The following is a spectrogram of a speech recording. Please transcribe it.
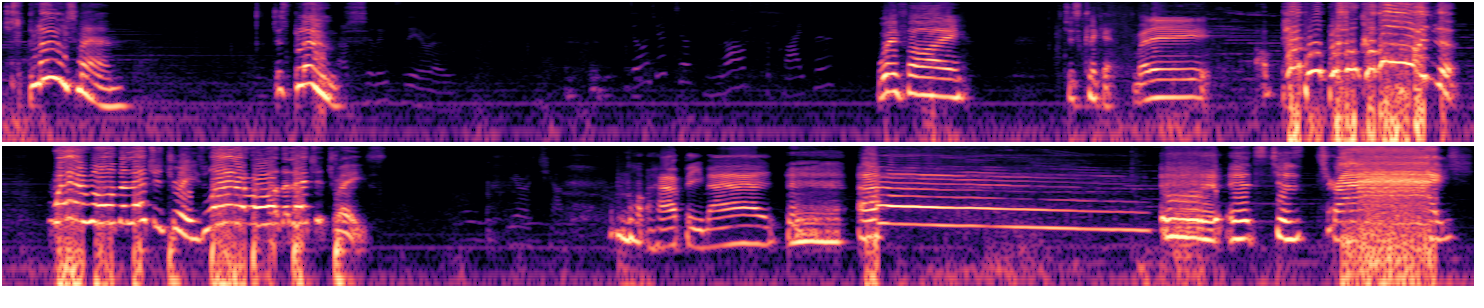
Just blues, man. Just blues. What if I just click it? Ready? Oh, purple blue, come on! Where are the legendaries? Where are the legendaries? I'm not happy, man. Ah, it's just trash.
